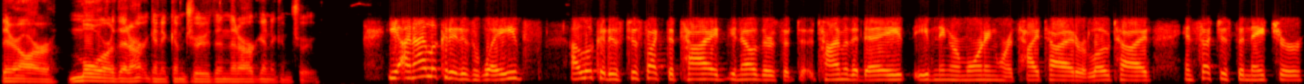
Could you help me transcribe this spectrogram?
there are more that aren't going to come true than that are going to come true. Yeah and i look at it as waves. I look at it as just like the tide you know there's a time of the day evening or morning where it's high tide or low tide and such is the nature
